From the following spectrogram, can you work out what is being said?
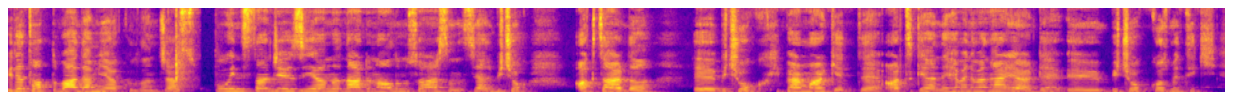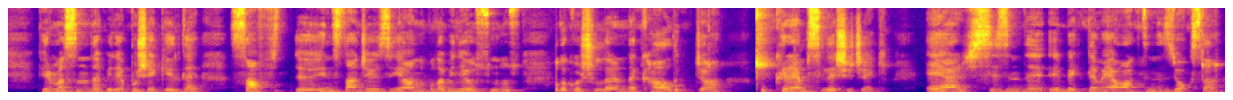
Bir de tatlı badem yağı kullanacağız. Bu Hindistan cevizi yağını nereden aldığımı sorarsanız yani birçok aktarda, e, birçok hipermarkette artık yani hemen hemen her yerde e, birçok kozmetik firmasında bile bu şekilde saf e, Hindistan cevizi yağını bulabiliyorsunuz. Oda koşullarında kaldıkça bu kremsileşecek. Eğer sizin de e, beklemeye vaktiniz yoksa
